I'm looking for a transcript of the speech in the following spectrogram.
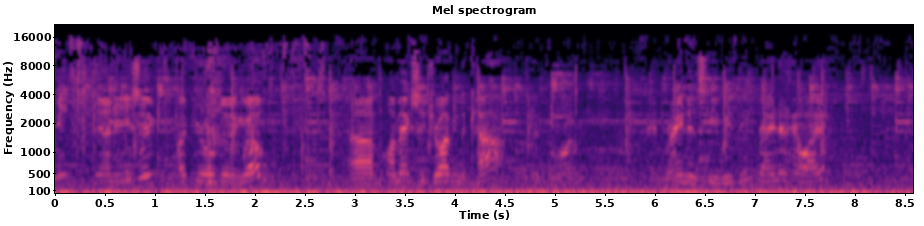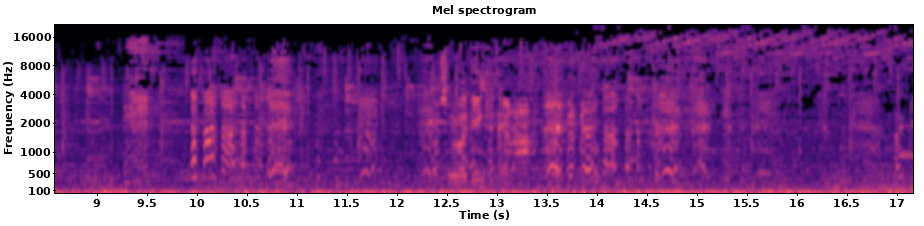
Jimmy down in Izu. Hope you're all doing well. Um, I'm actually driving the car at the moment, and Raina's here with me. Raina, how are you? それは元気かな OK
